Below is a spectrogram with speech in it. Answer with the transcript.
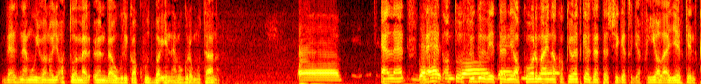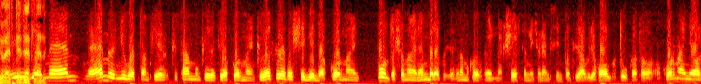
De ez nem úgy van, hogy attól, mert ön beugrik a kútba, én nem ugrom utána? Uh, El lehet, De lehet attól van, függővé tenni a kormánynak a következetességet, hogy a fiala egyébként következetlen. Igen, nem, nem, ön nyugodtan kér, számon kérheti a kormány következetességét, de a kormány pontosan olyan emberek, hogy ez nem akarom önt megsérteni, ha nem szimpatizál, vagy a hallgatókat a, a kormányjal,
